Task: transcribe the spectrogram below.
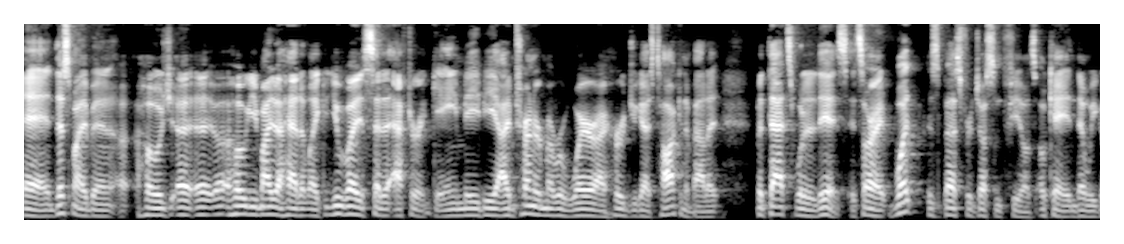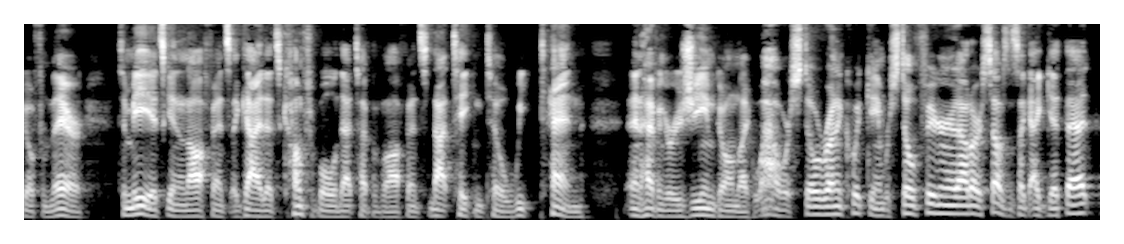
And this might have been uh, Hoge. Uh, uh, Hoge, you might have had it like you might have said it after a game, maybe. I'm trying to remember where I heard you guys talking about it, but that's what it is. It's all right. What is best for Justin Fields? Okay, and then we go from there. To me, it's getting an offense, a guy that's comfortable in that type of offense, not taking till week ten and having a regime going like, "Wow, we're still running quick game. We're still figuring it out ourselves." It's like I get that,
